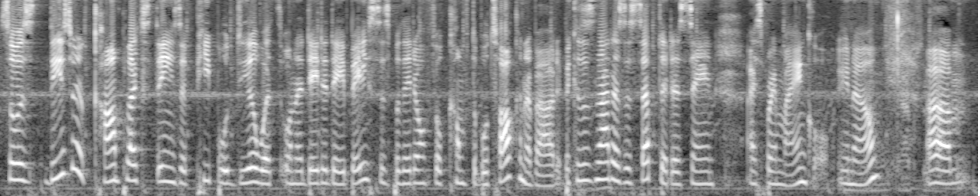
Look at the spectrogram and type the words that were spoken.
So these are complex things that people deal with on a day to day basis, but they don't feel comfortable talking about it because it's not as accepted as saying I sprained my ankle. You know, um,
